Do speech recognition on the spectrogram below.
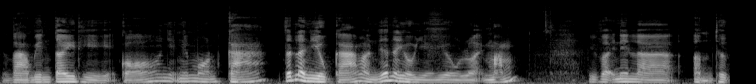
vào miền tây thì có những cái món cá rất là nhiều cá và rất là nhiều nhiều, nhiều loại mắm. Vì vậy nên là ẩm thực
